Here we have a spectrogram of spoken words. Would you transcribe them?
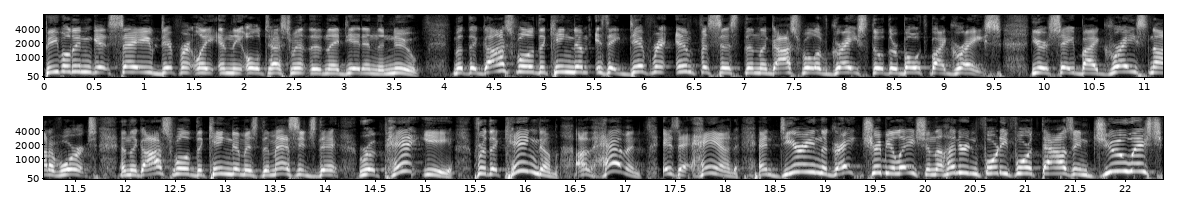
People didn't get saved differently in the Old Testament than they did in the New. But the gospel of the kingdom is a different emphasis than the gospel of grace, though they're both by grace. You're saved by grace, not of works. And the gospel of the kingdom is the message that repent ye, for the kingdom of heaven is at hand. And during the great tribulation, the 144,000 Jewish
